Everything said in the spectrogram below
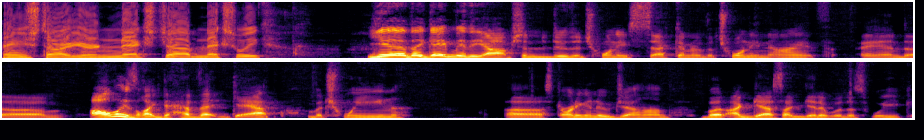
And you start your next job next week? Yeah, they gave me the option to do the 22nd or the 29th. And um, I always like to have that gap between uh, starting a new job. But I guess I'd get it with this week,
